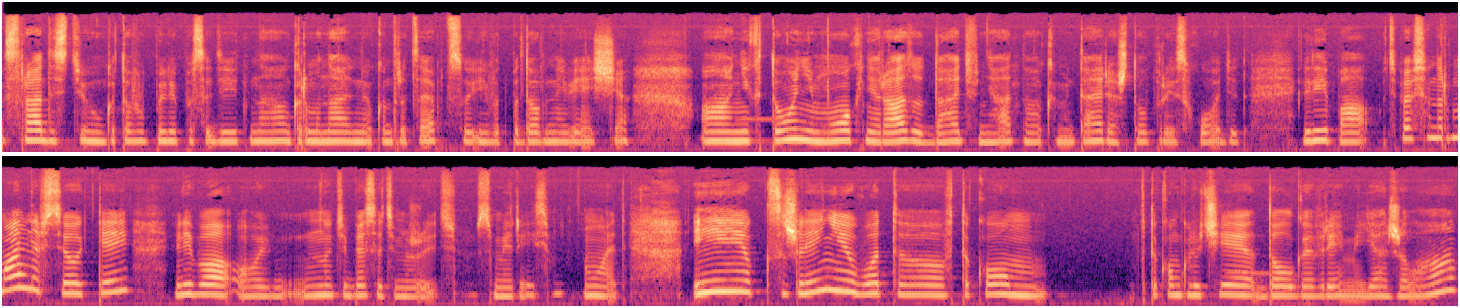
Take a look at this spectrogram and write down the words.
с радостью готовы были посадить на гормональную контрацепцию и вот подобные вещи. А никто не мог ни разу дать внятного комментария, что происходит. Либо у тебя все нормально, все окей, либо ой, ну тебе с этим жить, смирись. Вот. И, к сожалению, вот э, в таком таком ключе долгое время я жила,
